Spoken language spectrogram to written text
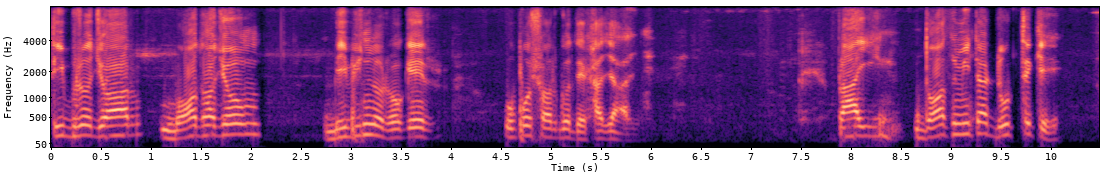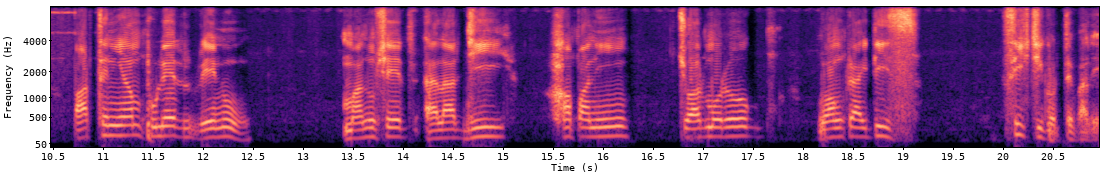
তীব্র জ্বর বদহজম বিভিন্ন রোগের উপসর্গ দেখা যায়। প্রায় দশ মিটার দূর থেকে পার্থেনিয়াম ফুলের রেণু, মানুষের অ্যালার্জি, হাঁপানি, চর্মরোগ ব্রঙ্কাইটিস সৃষ্টি করতে পারে।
